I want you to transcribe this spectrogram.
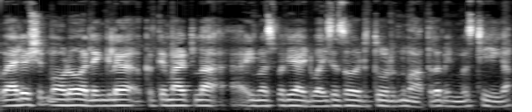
വാല്യൂഷൻ മോഡോ അല്ലെങ്കിൽ കൃത്യമായിട്ടുള്ള ഇൻവെസ്റ്റ്മെന്റ് അഡ്വൈസസോ എടുത്തു കൊടുത്ത് മാത്രം ഇൻവെസ്റ്റ് ചെയ്യുക.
